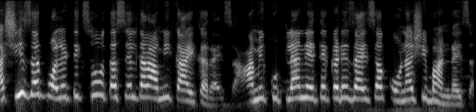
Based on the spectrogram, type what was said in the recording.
अशी जर पॉलिटिक्स होत असेल तर आम्ही काय करायचं? आम्ही कुठल्या नेत्याकडे जायचं कोणाशी भांडायचं?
